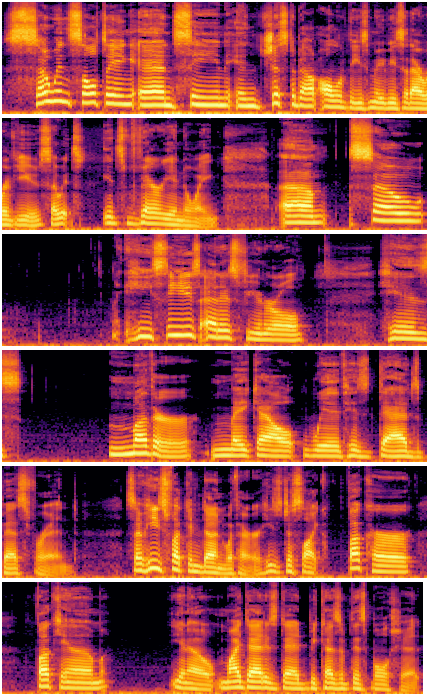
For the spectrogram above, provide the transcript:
so insulting and seen in just about all of these movies that I review. So it's it's very annoying. Um, so he sees at his funeral his mother make out with his dad's best friend. So he's fucking done with her. He's just like, fuck her, fuck him. You know, my dad is dead because of this bullshit.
